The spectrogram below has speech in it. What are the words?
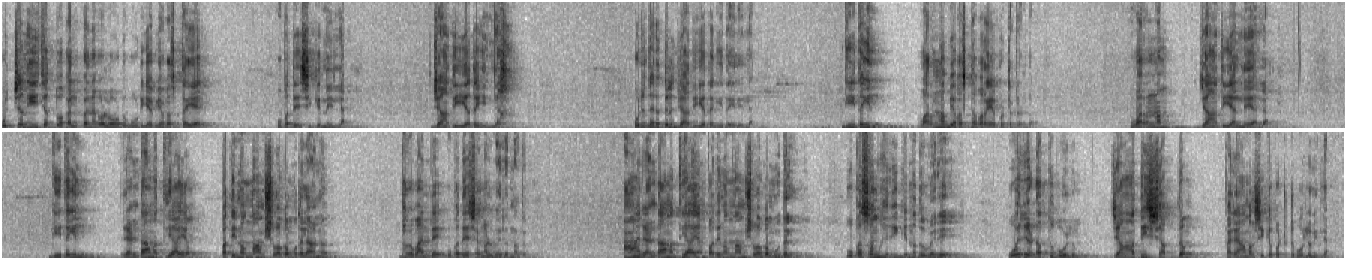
ഉച്ചനീചത്വ കൽപ്പനകളോടുകൂടിയ വ്യവസ്ഥയെ ഉപദേശിക്കുന്നില്ല. ജാതീയതയില്ല. ഒരു തരത്തിലും ജാതീയത ഗീതയിലില്ല. ഗീതയിൽ വർണവ്യവസ്ഥ പറയപ്പെട്ടിട്ടുണ്ട്. വർണം ജാതി അല്ലേ. അല്ല ഗീതയിൽ രണ്ടാം അധ്യായം പതിനൊന്നാം ശ്ലോകം മുതലാണ് ഭഗവാന്റെ ഉപദേശങ്ങൾ വരുന്നത്. ആ രണ്ടാം അധ്യായം പതിനൊന്നാം ശ്ലോകം മുതൽ ഉപസംഹരിക്കുന്നത് വരെ ഒരിടത്തുപോലും ജാതി ശബ്ദം പരാമർശിക്കപ്പെട്ടിട്ട് പോലുമില്ല.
